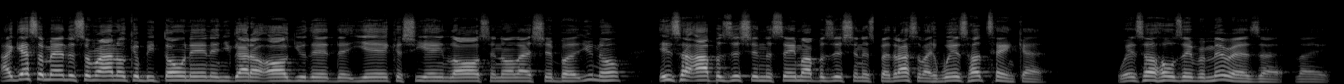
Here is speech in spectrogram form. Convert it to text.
I guess Amanda Serrano could be thrown in, and you gotta argue that that yeah, because she ain't lost and all that shit. But you know, is her opposition the same opposition as Pedraza? Like, where's her tank at? Where's her Jose Ramirez at? Like,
